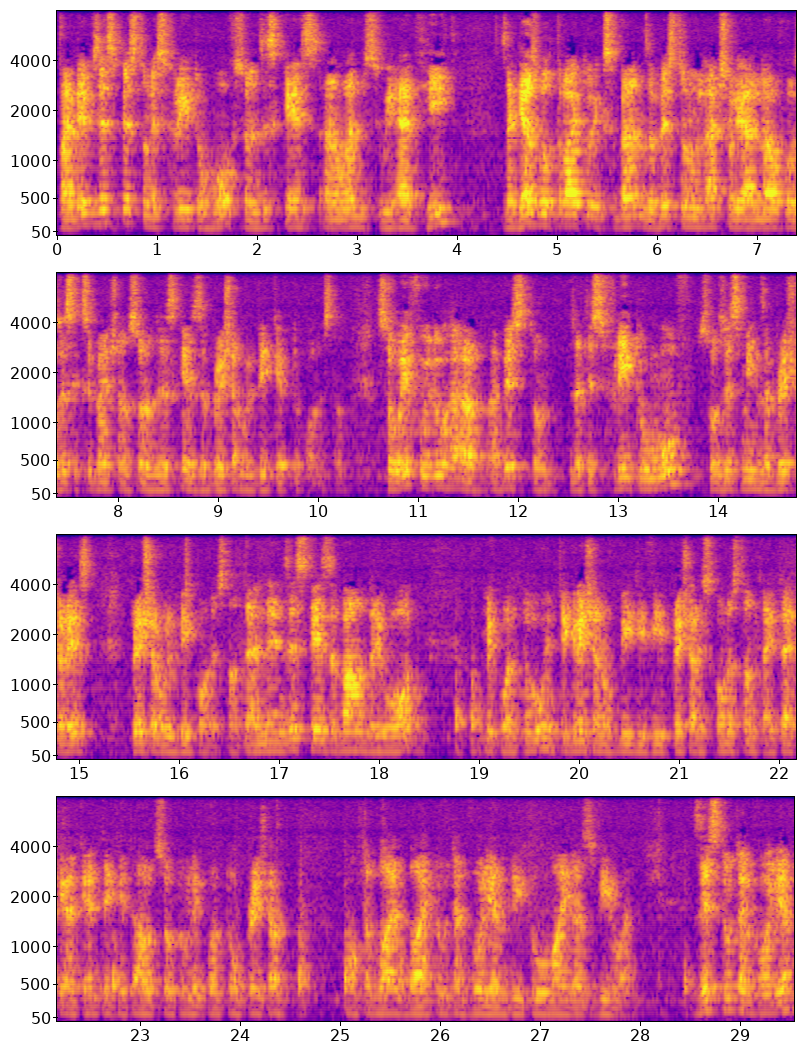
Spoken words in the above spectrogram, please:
But if this piston is free to move so in this case uh, once we add heat the gas will try to expand the piston will actually allow for this expansion so in this case the pressure will be kept constant so if we do have a piston that is free to move so this means the pressure is pressure will be constant and in this case the boundary work equal to integration of PDV pressure is constant. I, take, I can take it out. So 2 equal to pressure multiplied by total volume V2 minus V1 this total volume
